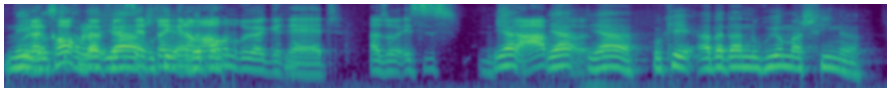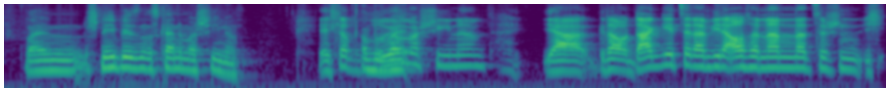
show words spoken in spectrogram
Nee, Oder ein Kochlöffel ja, ist ja streng okay, genommen auch ein Rührgerät. Also es ist ein Ja, Stab. ja, ja, okay, aber dann Rührmaschine. Weil ein Schneebesen ist keine Maschine. Ja, ich glaube, Rührmaschine, ja, genau, und da geht es ja dann wieder auseinander zwischen, ich,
